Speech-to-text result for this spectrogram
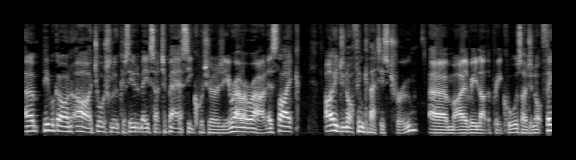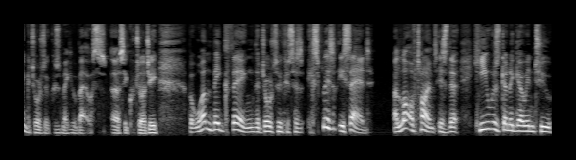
Um, people go on, oh, George Lucas, he would have made such a better sequel trilogy, rah rah rah, and it's like. I do not think that is true. Um, I really like the prequels. I do not think George Lucas was making a better uh, sequel trilogy. But one big thing that George Lucas has explicitly said a lot of times is that he was going to go into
